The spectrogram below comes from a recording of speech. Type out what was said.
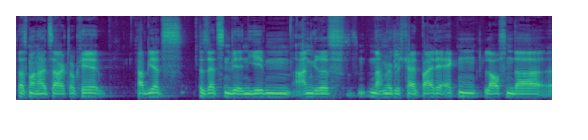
dass man halt sagt, okay, ab jetzt besetzen wir in jedem Angriff nach Möglichkeit beide Ecken, laufen da,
